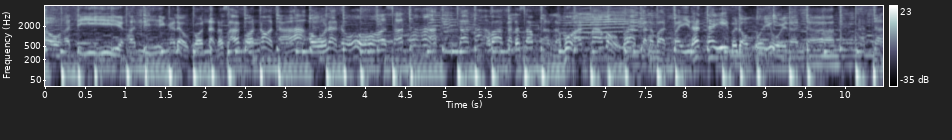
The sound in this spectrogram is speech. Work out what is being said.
เอาฮันดีฮันดีก็แล้วก่อนนั่นละสาก่อนนอตาเอาละโนสาตาสาตาว่ากัละซ้นันละบวชมาบอกว่ากัละบัดไปทันไทยบดองโอยโอยนันดานันดา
